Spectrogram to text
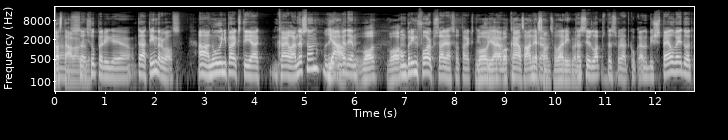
sastāvā. sa- viņa. Superīgajā. Tā, Timbervalds. Ah, nu viņi parakstīja Kailu Andersonu uz Jā, gadiem. vo, vo, Un Brīnu Forbes arī esat parakstījis. vo, jā, Kā- vo, Kails Andersons vēl arī man. Tas ir labi. Tas varētu kaut kādu bišķi spēli veidot.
